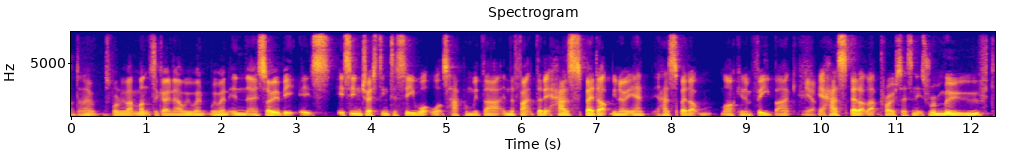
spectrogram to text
i don't know it's probably about months ago now we went we went in there. So it'd be it's it's interesting to see what what's happened with that and the fact that it has sped up you know it has sped up marking and feedback. Yeah. it has sped up that process and it's removed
